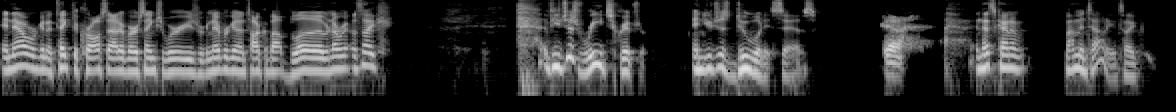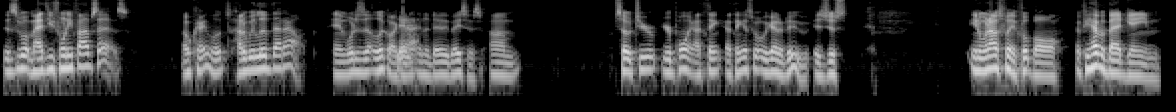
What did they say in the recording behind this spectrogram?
and now we're going to take the cross out of our sanctuaries. We're never going to talk about blood. We're never, it's like, if you just read scripture and you just do what it says. Yeah. And that's kind of my mentality. It's like, this is what Matthew 25 says. Okay, well, how do we live that out? And what does that look like yeah. on, a daily basis? Um, so to your, your point, I think, I think that's what we got to do is just, you know, when I was playing football, if you have a bad game,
